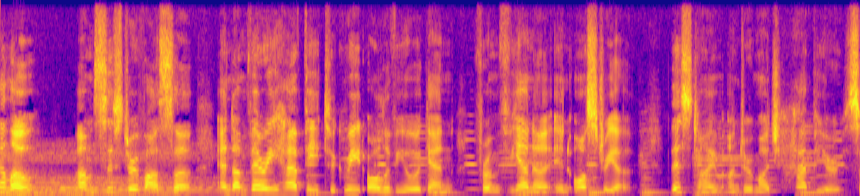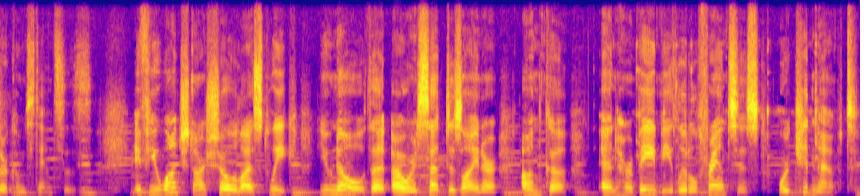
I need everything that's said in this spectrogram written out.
Hello, I'm Sister Vassa, and I'm very happy to greet all of you again from Vienna in Austria, this time under much happier circumstances. If you watched our show last week, you know that our set designer, Anka, and her baby, little Francis, were kidnapped.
